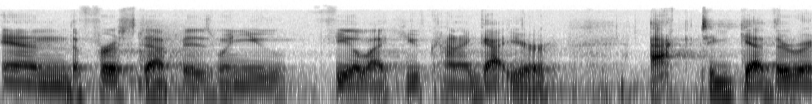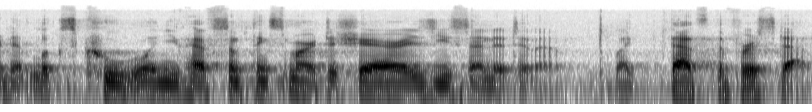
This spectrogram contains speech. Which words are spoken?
And the first step is when you feel like you've kind of got your act together and it looks cool and you have something smart to share, is you send it to them. Like, that's the first step.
